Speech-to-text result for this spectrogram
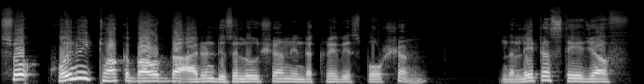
So, when we talk about the iron dissolution in the crevice portion, in the later stage of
